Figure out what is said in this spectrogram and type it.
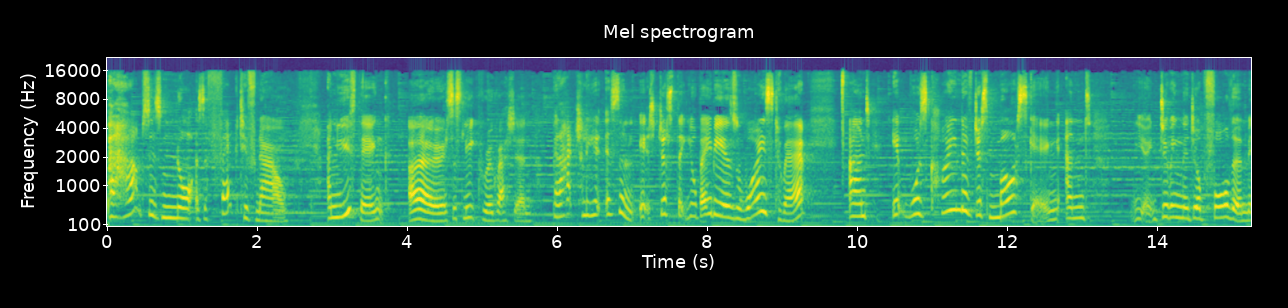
perhaps is not as effective now. And you think, oh, it's a sleep regression, but actually it isn't. It's just that your baby is wise to it and it was kind of just masking and you know, doing the job for them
